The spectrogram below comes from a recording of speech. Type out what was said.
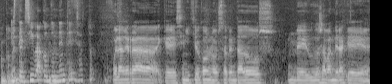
Contundente. extensiva, contundente, exacto. Fue la guerra que se inició con los atentados de dudosa bandera que,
